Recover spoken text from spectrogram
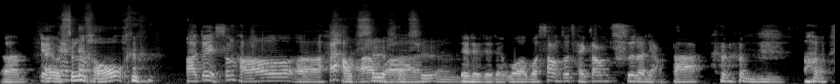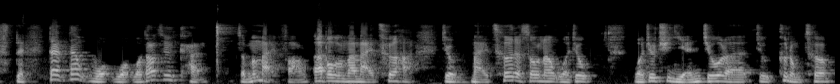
呃，还有生蚝，啊，对生蚝呃还好啊，吃我好吃，嗯对对对对，我我上周才刚吃了两搭，嗯 啊，对，但但我我我当时就看怎么买房？啊，不不买买车哈，就买车的时候呢，我就我就去研究了，就各种车，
